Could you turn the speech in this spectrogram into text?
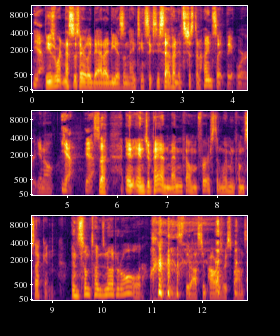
yeah These weren't necessarily bad ideas in 1967. It's just in hindsight they were. You know. yeah yeah. So in in Japan, men come first and women come second, and sometimes not at all. it's the Austin Powers response.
